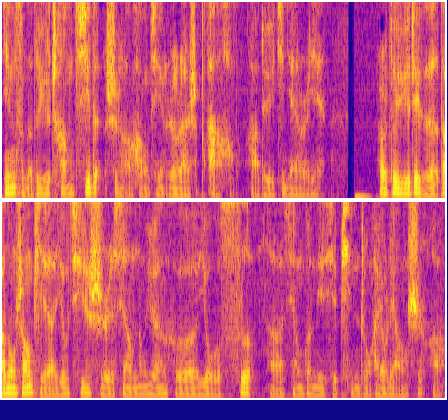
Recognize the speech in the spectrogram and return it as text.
因此呢，对于长期的市场行情仍然是不看好的啊。对于今年而言。而对于这个大宗商品啊，尤其是像能源和有色啊相关的一些品种，还有粮食啊，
